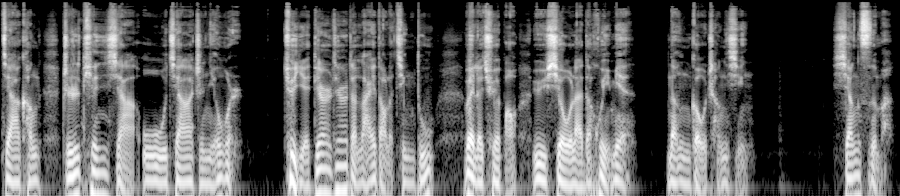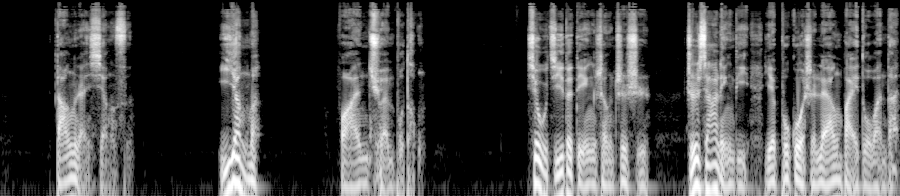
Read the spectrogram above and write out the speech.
家康执天下五家之牛耳，却也颠颠的来到了京都，为了确保与秀赖的会面能够成行。相似吗？当然相似。一样吗？完全不同。秀吉的鼎盛之时，直辖领地也不过是两百多万担，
